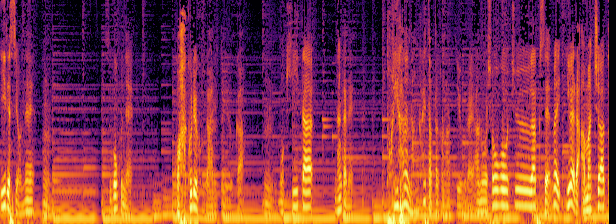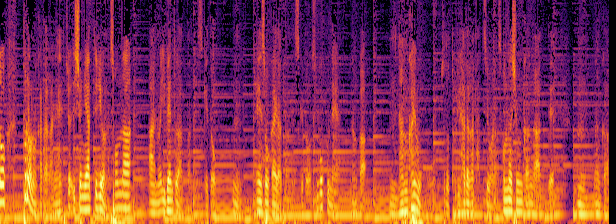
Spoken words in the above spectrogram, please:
いいですよね。うん。すごくね、こう迫力があるというか、うん、もう聞いた、なんかね、鳥肌何回経ったかなっていうぐらい、あの、小学中学生、まあ、いわゆるアマチュアとプロの方がね、ちょ一緒にやってるような、そんな、あの、イベントだったんですけど、うん、演奏会だったんですけど、すごくね、なんか、何回も、ちょっと鳥肌が立つような、そんな瞬間があって、うん、なんか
